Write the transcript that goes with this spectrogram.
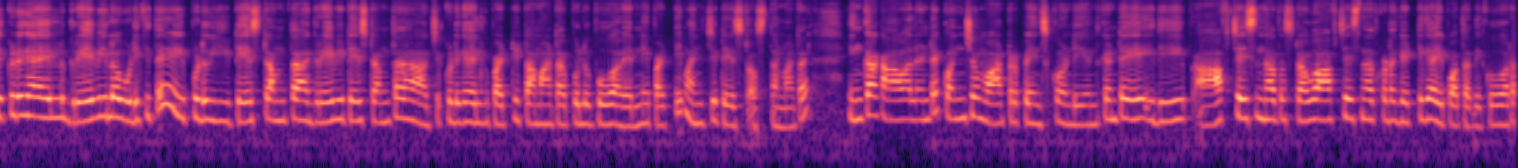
చిక్కుడుకాయలు గ్రేవీలో ఉడికితే ఇప్పుడు ఈ టేస్ట్ అంతా గ్రేవీ టేస్ట్ అంతా చిక్కుడుగాయలకు పట్టి టమాటా పులుపు అవన్నీ పట్టి మంచి టేస్ట్ వస్తుందన్నమాట. ఇంకా కావాలంటే కొంచెం వాటర్ పెంచుకోండి. ఎందుకంటే ఇది ఆఫ్ చేసిన తర్వాత స్టవ్ ఆఫ్ చేసిన తర్వాత కూడా గట్టిగా అయిపోతుంది కూర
